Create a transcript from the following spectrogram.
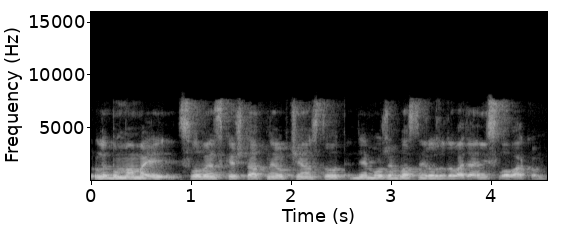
lebo mám aj slovenské štátne občianstvo, nemôžem vlastne rozhodovať ani Slovákom.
